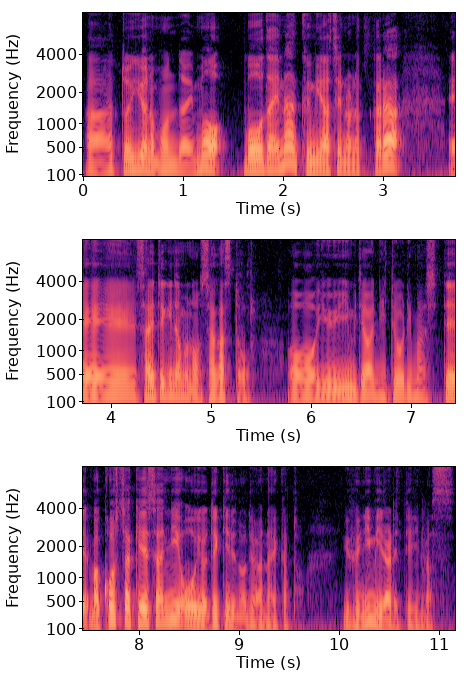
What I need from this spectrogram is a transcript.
あというような問題も膨大な組み合わせの中から、えー、最適なものを探すという意味では似ておりまして、まあ、こうした計算に応用できるのではないかというふうに見られています。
